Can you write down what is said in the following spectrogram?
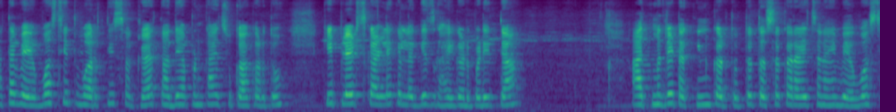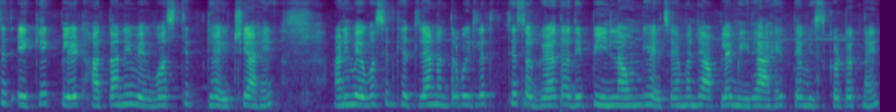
आता व्यवस्थित वरती सगळ्यात आधी आपण काय चुका करतो की प्लेट्स काढल्या की लगेच घाई गडबडीत त्या आतमध्ये टकिंग करतो. तर तसं करायचं नाही. व्यवस्थित एक एक प्लेट हाताने व्यवस्थित घ्यायची आहे. आणि व्यवस्थित घेतल्यानंतर बघितलं तर तिथे सगळ्यात आधी पिन लावून घ्यायचं आहे म्हणजे आपल्या मिऱ्या आहेत त्या विस्कटत नाहीत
